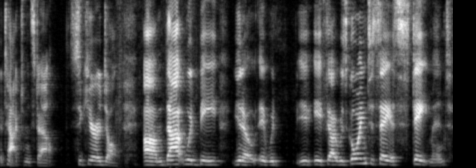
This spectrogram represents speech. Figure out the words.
attachment style secure adult. Um, that would be you know it would if i was going to say a statement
